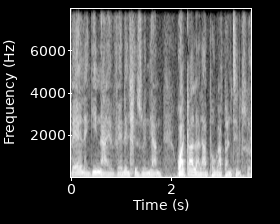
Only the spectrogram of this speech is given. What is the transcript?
vele nginaye vele enhlizweni yami. Kwaqala lapho ka until today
